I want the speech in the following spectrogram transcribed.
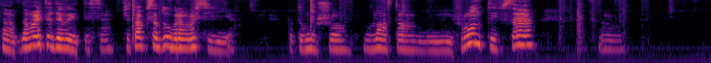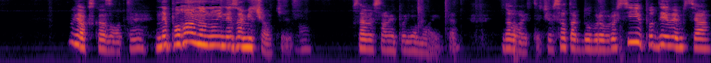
Так, давайте дивитися, чи так все добре в Росії. Тому що у нас там і фронт, і все. Ну, як сказати, непогано, ну і не замічательно. Все ви самі розумієте. Давайте, чи все так добре в Росії подивимося.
